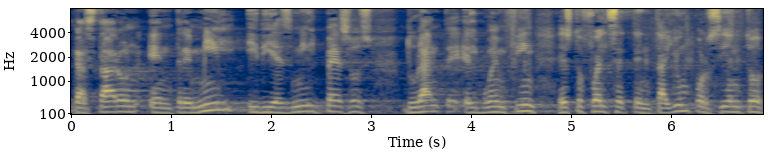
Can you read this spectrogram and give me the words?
gastaron entre mil y diez mil pesos durante el buen fin. Esto fue el 71%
